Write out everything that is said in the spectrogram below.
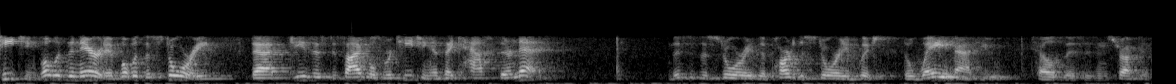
Teaching. What was the narrative? What was the story that Jesus' disciples were teaching as they cast their net? This is the story, the part of the story in which the way Matthew tells this is instructive.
